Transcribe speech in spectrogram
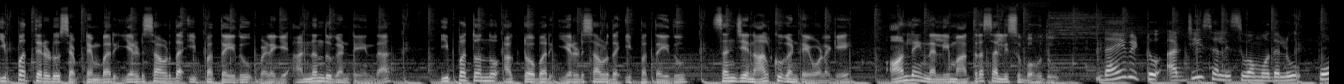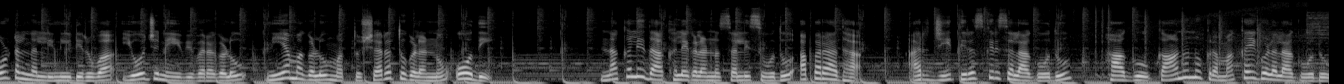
ಇಪ್ಪತ್ತೆರಡು ಸೆಪ್ಟೆಂಬರ್ ಎರಡು ಸಾವಿರದ ಇಪ್ಪತ್ತೈದು ಬೆಳಗ್ಗೆ ಹನ್ನೊಂದು ಗಂಟೆಯಿಂದ ಇಪ್ಪತ್ತೊಂದು ಅಕ್ಟೋಬರ್ ಎರಡು ಸಾವಿರದ ಇಪ್ಪತ್ತೈದು ಸಂಜೆ ನಾಲ್ಕು ಗಂಟೆಯೊಳಗೆ ಆನ್ಲೈನ್ನಲ್ಲಿ ಮಾತ್ರ ಸಲ್ಲಿಸಬಹುದು. ದಯವಿಟ್ಟು ಅರ್ಜಿ ಸಲ್ಲಿಸುವ ಮೊದಲು ಪೋರ್ಟಲ್ನಲ್ಲಿ ನೀಡಿರುವ ಯೋಜನೆಯ ವಿವರಗಳು ನಿಯಮಗಳು ಮತ್ತು ಷರತ್ತುಗಳನ್ನು ಓದಿ. ನಕಲಿ ದಾಖಲೆಗಳನ್ನು ಸಲ್ಲಿಸುವುದು ಅಪರಾಧ. ಅರ್ಜಿ ತಿರಸ್ಕರಿಸಲಾಗುವುದು ಹಾಗೂ ಕಾನೂನು ಕ್ರಮ ಕೈಗೊಳ್ಳಲಾಗುವುದು.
